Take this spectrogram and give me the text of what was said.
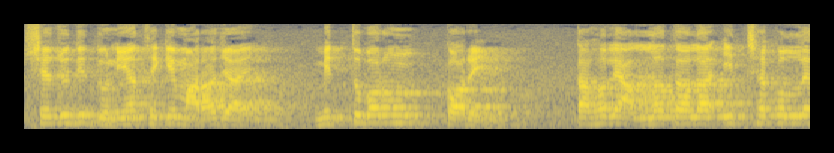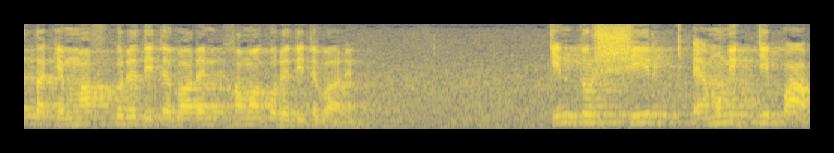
সে যদি দুনিয়া থেকে মারা যায়, মৃত্যুবরণ করে, তাহলে আল্লাহ তাআলা ইচ্ছা করলে তাকে মাফ করে দিতে পারেন, ক্ষমা করে দিতে পারেন। কিন্তু শির এমন একটি পাপ।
